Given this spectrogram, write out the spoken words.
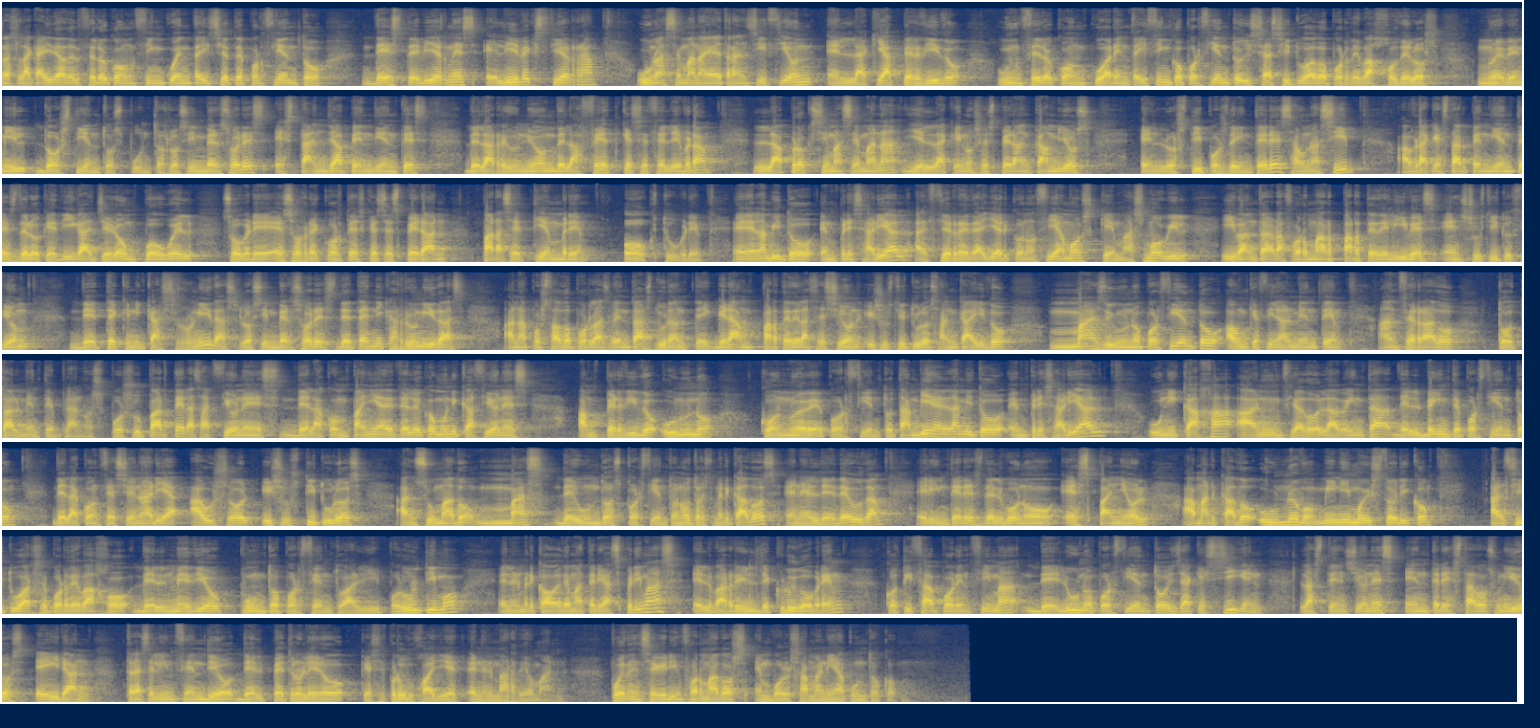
Tras la caída del 0,57% de este viernes, el IBEX cierra una semana de transición en la que ha perdido un 0,45% y se ha situado por debajo de los 9.200 puntos. Los inversores están ya pendientes de la reunión de la Fed que se celebra la próxima semana y en la que no se esperan cambios en los tipos de interés. Aún así, habrá que estar pendientes de lo que diga Jerome Powell sobre esos recortes que se esperan para septiembre En el ámbito empresarial, al cierre de ayer conocíamos que Masmóvil iba a entrar a formar parte del IBEX en sustitución de Técnicas Reunidas. Los inversores de Técnicas Reunidas han apostado por las ventas durante gran parte de la sesión y sus títulos han caído más de un 1%, aunque finalmente han cerrado totalmente planos. Por su parte, las acciones de la compañía de telecomunicaciones han perdido un 1,9%. También en el ámbito empresarial, Unicaja ha anunciado la venta del 20% de la concesionaria Ausol y sus títulos han sumado más de un 2%. En otros mercados, en el de deuda, el interés del bono español ha marcado un nuevo mínimo histórico al situarse por debajo del medio punto porcentual. Y por último, en el mercado de materias primas, el barril de crudo Brent cotiza por encima del 1%, ya que siguen las tensiones entre Estados Unidos e Irán tras el incendio del petrolero que se produjo ayer en el mar de Omán. Pueden seguir informados en bolsamanía.com.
